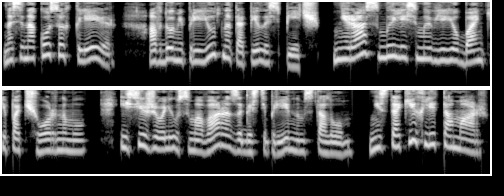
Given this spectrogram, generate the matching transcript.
на сенокосах клевер, а в доме приютно топилась печь. Не раз мылись мы в ее баньке по-черному и сиживали у самовара за гостеприимным столом. Не с таких ли Тамар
